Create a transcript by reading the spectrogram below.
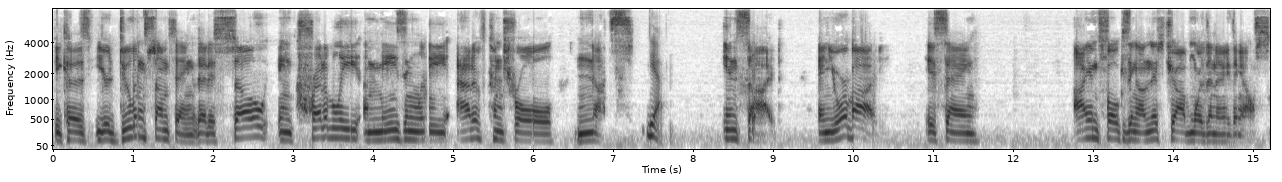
because you're doing something that is so incredibly, amazingly out of control, nuts Yeah. inside. And your body is saying, I am focusing on this job more than anything else.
